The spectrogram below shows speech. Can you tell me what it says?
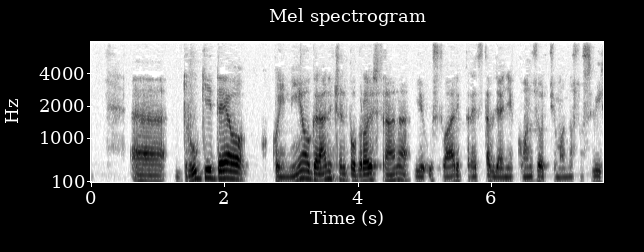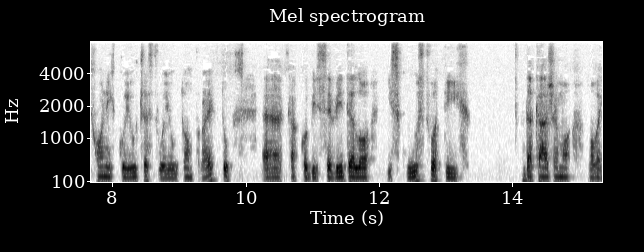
E, drugi deo koji nije ograničen po broju strana je u stvari predstavljanje konzorcijuma, odnosno svih onih koji učestvuju u tom projektu, e, kako bi se videlo iskustvo tih da kažemo ova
